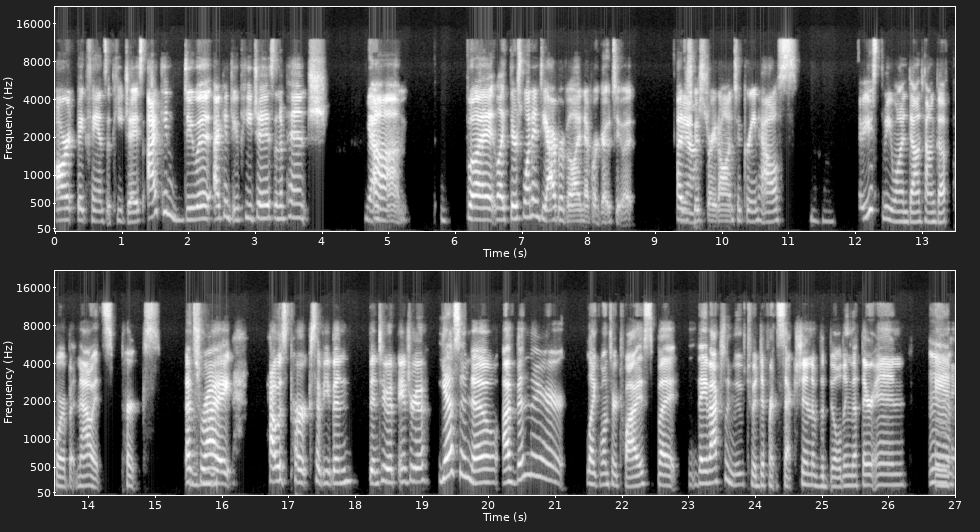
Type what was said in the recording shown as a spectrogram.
aren't big fans of PJs. I can do it. I can do PJs in a pinch. Yeah. Um, but like there's one in D'Iberville, I never go to it. I just Yeah. go straight on to Greenhouse. mhm. There used to be one downtown Gulfport, but now it's Perks. That's Mhm. right. How is Perks? Have you been been to it, Andrea? Yes and no. I've been there like once or twice, but they've actually moved to a different section of the building that they're in. Mm. And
